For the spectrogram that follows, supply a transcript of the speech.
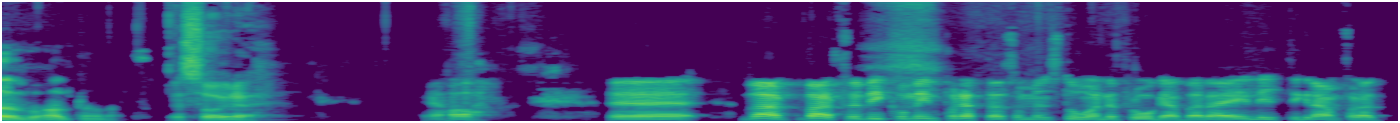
över allt annat. Jag sa ju det. Ja. Eh, var, varför vi kom in på detta som en stående fråga bara är lite grann för att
